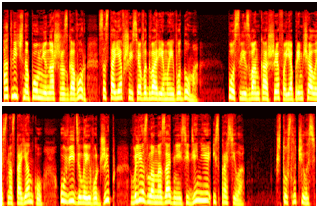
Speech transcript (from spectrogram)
Отлично помню наш разговор, состоявшийся во дворе моего дома. После звонка шефа я примчалась на стоянку, увидела его джип, влезла на заднее сиденье и спросила. «Что случилось?»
